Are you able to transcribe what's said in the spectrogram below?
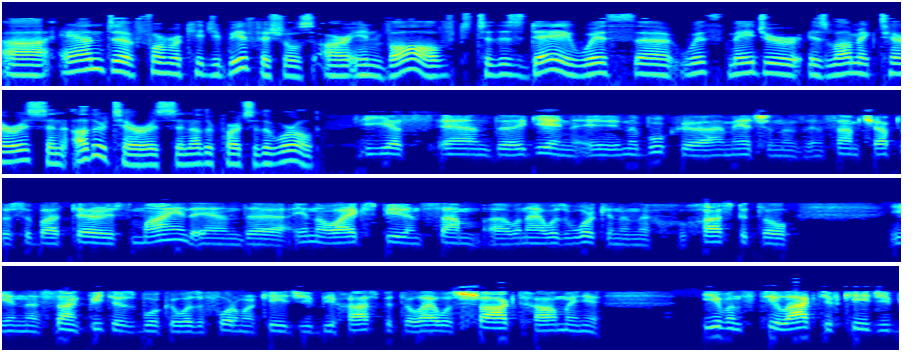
uh, and uh, former KGB officials are involved to this day with uh, with major Islamic terrorists and other terrorists in other parts of the world. Yes, and uh, again, in the book uh, I mentioned in some chapters about terrorist mind, and uh, you know I experienced some when I was working in a hospital in St. Petersburg. It was a former KGB hospital. I was shocked how many even still active KGB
